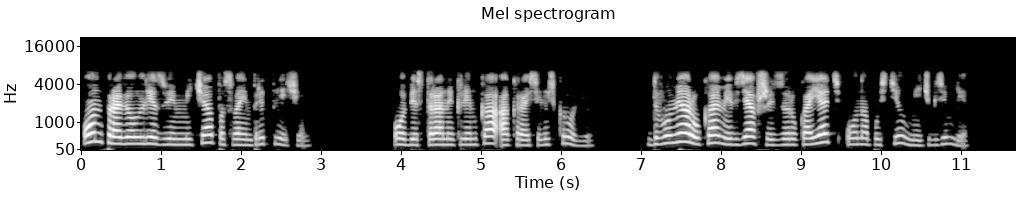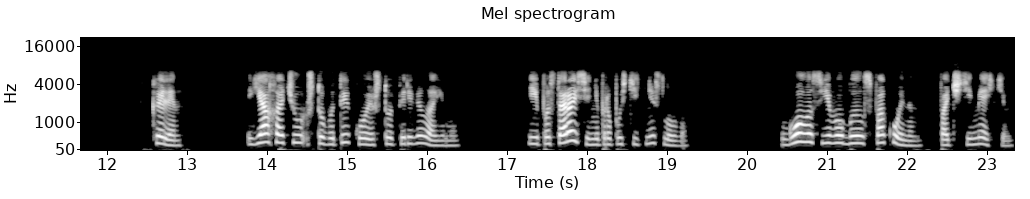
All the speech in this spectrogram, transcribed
он провел лезвием меча по своим предплечьям. Обе стороны клинка окрасились кровью. Двумя руками, взявшись за рукоять, он опустил меч к земле. «Кэлен, я хочу, чтобы ты кое-что перевела ему. И постарайся не пропустить ни слова». Голос его был спокойным, почти мягким,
